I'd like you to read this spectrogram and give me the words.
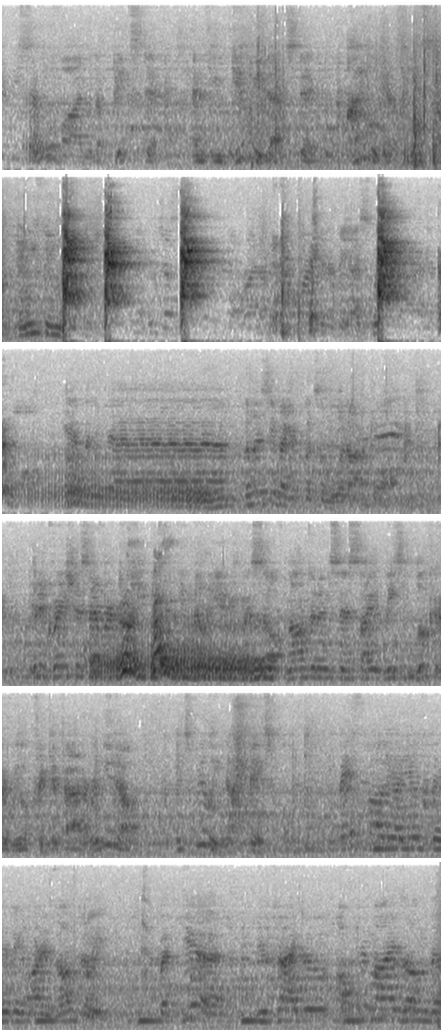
can be simplified with a big stick. And if you give me that stick, I will get a piece of anything... It's just a baseball, right? I mean, how hard can it be? I swear. Yeah, but, uh, but let's see if I can put some wood on a ball. In a wall. In a gracious effort to keep from humiliating myself, London insists I at least look at a real cricket batter, and you know, it's really not baseball. baseball you're used to hitting horizontally, but here you try to optimize on the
